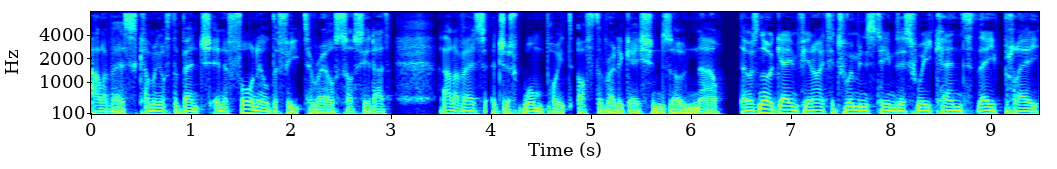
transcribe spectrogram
Alaves, coming off the bench in a 4 0 defeat to Real Sociedad. Alaves are just one point off the relegation zone now. There was no game for United's women's team this weekend. They play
